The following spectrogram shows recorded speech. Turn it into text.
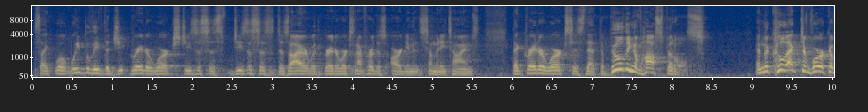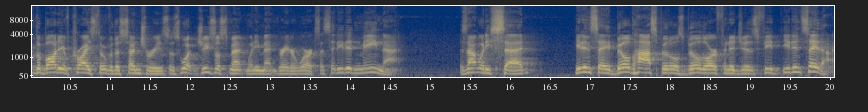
It's like, well, we believe the greater works, Jesus' Jesus's desire with greater works, and I've heard this argument so many times, that greater works is that the building of hospitals and the collective work of the body of Christ over the centuries is what Jesus meant when he meant greater works. I said he didn't mean that. Is not what he said. He didn't say build hospitals, build orphanages, feed. He didn't say that.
